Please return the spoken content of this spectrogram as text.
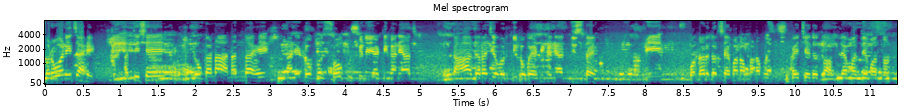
पर्वणीच आहे. अतिशय लोकांना आनंद आहे आणि लोक स्वखुशीने या ठिकाणी आज दहा हजाराच्या वरती लोक या ठिकाणी आज दिसत आहेत मी बोंडारकर साहेबांना मनापासून शुभेच्छा देतो आपल्या माध्यमातून.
